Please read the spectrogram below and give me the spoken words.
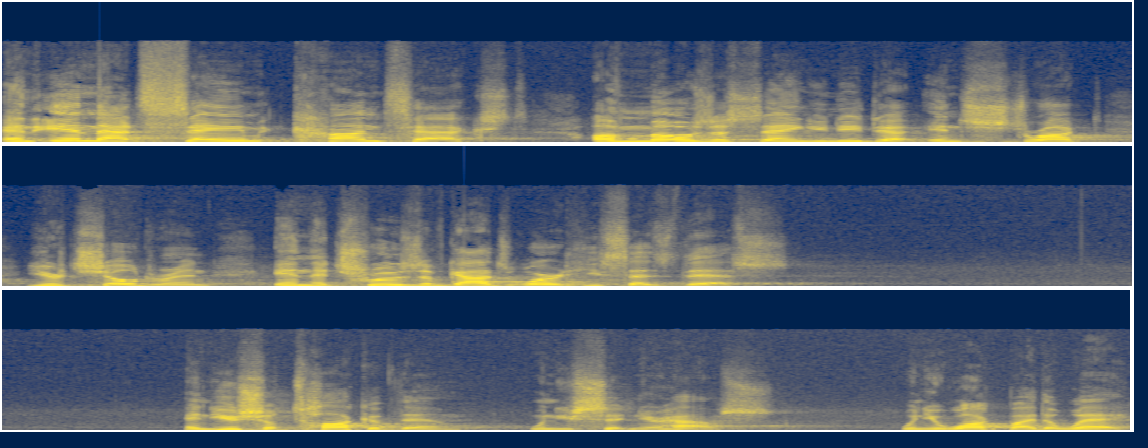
And in that same context of Moses saying you need to instruct your children in the truths of God's word, he says this And you shall talk of them when you sit in your house, when you walk by the way,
